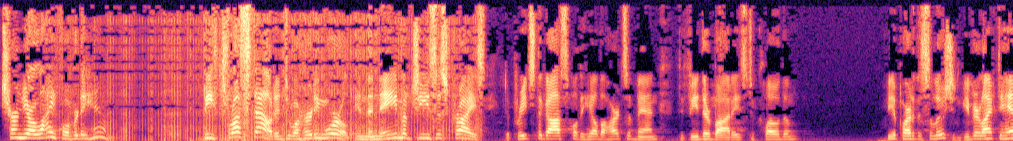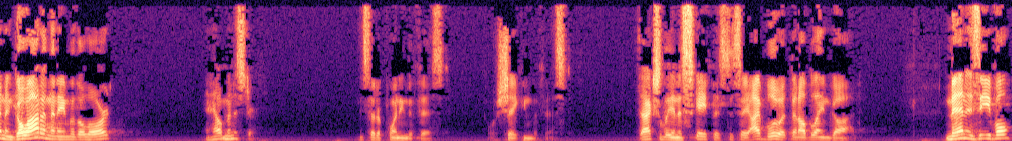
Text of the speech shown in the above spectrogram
Turn your life over to Him. Be thrust out into a hurting world in the name of Jesus Christ to preach the gospel, to heal the hearts of men, to feed their bodies, to clothe them. Be a part of the solution. Give your life to Him and go out in the name of the Lord and help minister instead of pointing the fist or shaking the fist. It's actually an escapist to say, I blew it, then I'll blame God. Man is evil.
